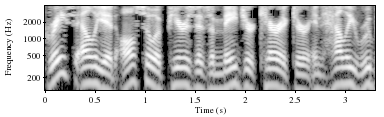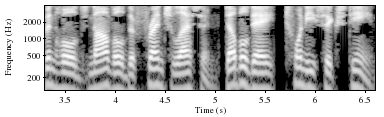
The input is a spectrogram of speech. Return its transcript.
Grace Elliot also appears as a major character in Hallie Rubenhold's novel The French Lesson Doubleday, 2016.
